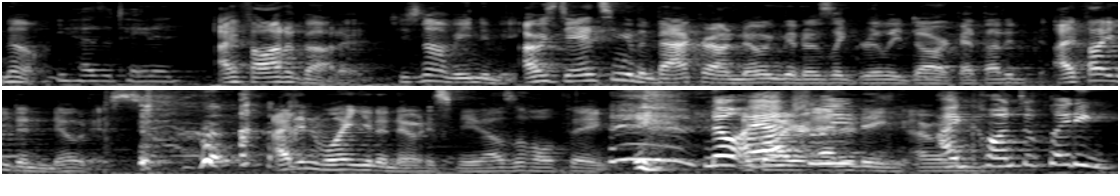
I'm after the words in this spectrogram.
No. You hesitated. I thought about it. She's not mean to me. I was dancing in the background, knowing that it was like really dark. I thought it, I thought you didn't notice. I didn't want you to notice me. That was the whole thing. No, I, actually editing. I, wasn't- contemplated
